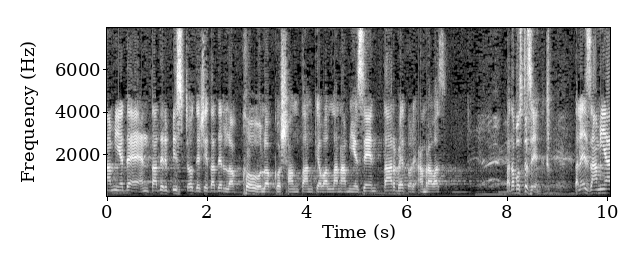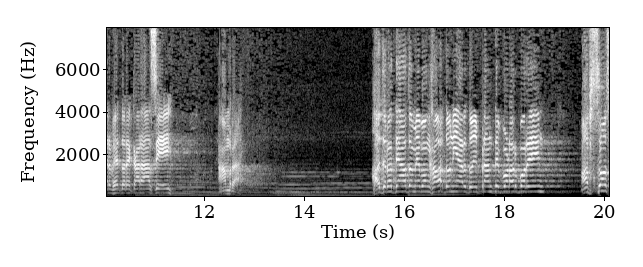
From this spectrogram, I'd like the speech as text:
নামিয়ে দেন, তাদের পৃষ্ঠ দেশে তাদের লক্ষ লক্ষ সন্তানকে আল্লাহ নামিয়েছেন। তার ভেতরে আমরা আছি কথা বুঝতেছেন? তাহলে জামিয়ার ভেতরে কারা আছে? আমরা। হজরতে আদম এবং হাওয়া দুনিয়ার দুই প্রান্তে পড়ার পরে আফসোস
